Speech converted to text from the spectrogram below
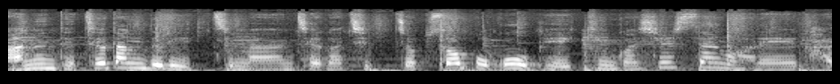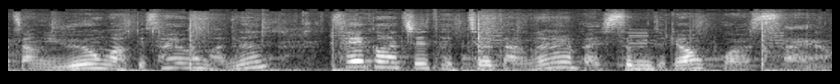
많은 대체당들이 있지만 제가 직접 써보고 베이킹과 실생활에 가장 유용하게 사용하는 세 가지 대체당을 말씀드려 보았어요.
